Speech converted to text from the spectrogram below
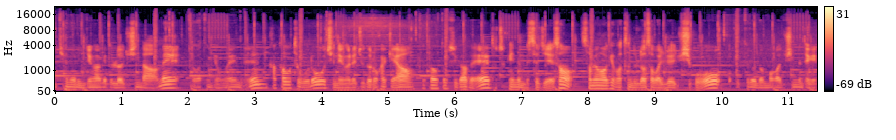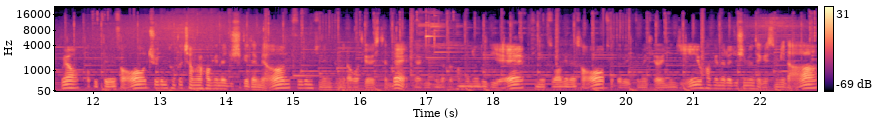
이 채널 인증하게 눌러주신 다음에 저 같은 경우에는 카카오톡으로 진행을 해주도록 할게요. 카카오 톡 지갑에 도착해 있는 메시지에서 서명하기 버튼 눌러서 완료해 주시고 업비트로 넘어가 주시면 되겠고요. 업비트에서 출금 통지창을 확인해 주시게 되면 출금 진행 중이라고 되어 있을 텐데 약 2분에서 3분 정도 뒤에 빈익스 확인해서 제대로 입금이 되어 있는지 확인을 해 주시면 되겠습니다.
